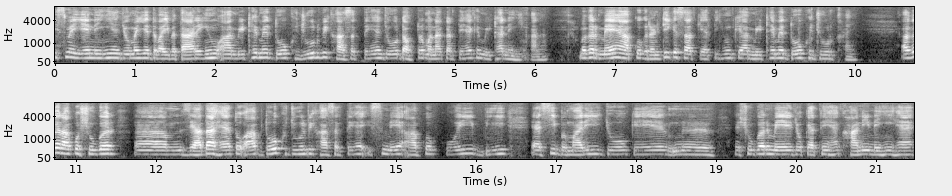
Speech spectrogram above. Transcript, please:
इसमें ये नहीं है, जो मैं ये दवाई बता रही हूँ, आप मीठे में दो खजूर भी खा सकते हैं, जो डॉक्टर मना करते हैं कि मीठा नहीं खाना। मगर मैं आपको गारंटी के साथ कहती हूँ कि आप मीठे में दो खजूर खाएँ। अगर आपको शुगर ज़्यादा है तो आप दो खजूर भी खा सकते हैं। इसमें आपको कोई भी ऐसी बीमारी जो कि शुगर में जो कहते हैं खानी नहीं है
